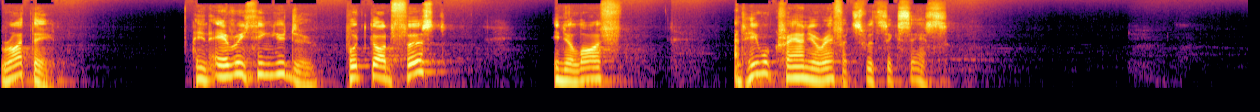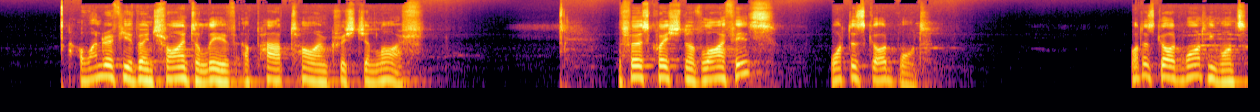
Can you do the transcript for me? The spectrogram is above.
Right there. In everything you do, put God first in your life, and He will crown your efforts with success. I wonder if you've been trying to live a part time Christian life. The first question of life is what does God want? What does God want? He wants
